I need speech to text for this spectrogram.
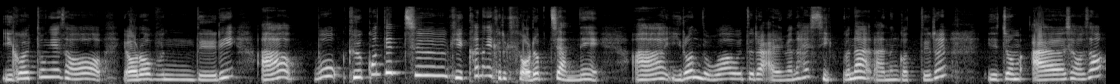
이걸 통해서 여러분들이 아, 뭐 교육 콘텐츠 기획하는 게 그렇게 어렵지 않네. 아, 이런 노하우들을 알면 할 수 있구나라는 것들을 이제 좀 아셔서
